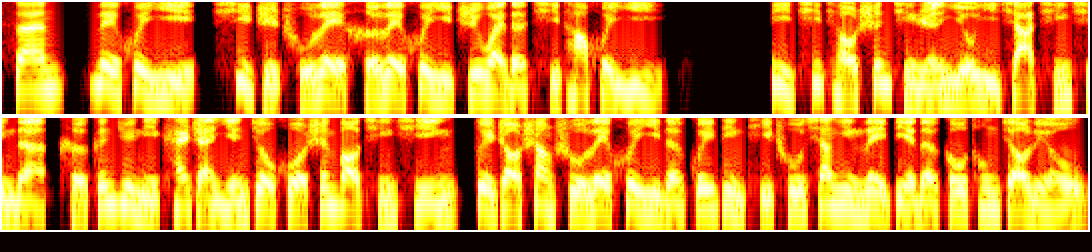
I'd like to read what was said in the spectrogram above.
三类会议系指除类和类会议之外的其他会议。第七条，申请人有以下情形的，可根据你开展研究或申报情形，对照上述类会议的规定，提出相应类别的沟通交流。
